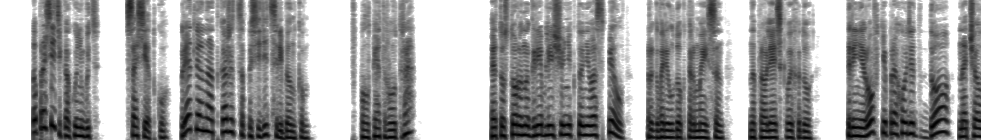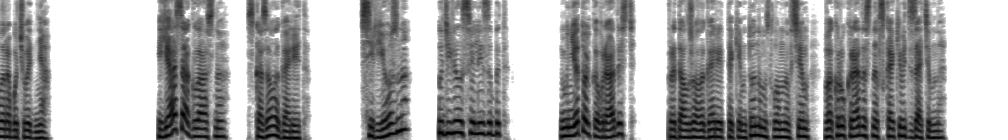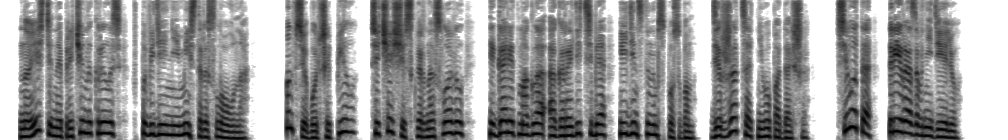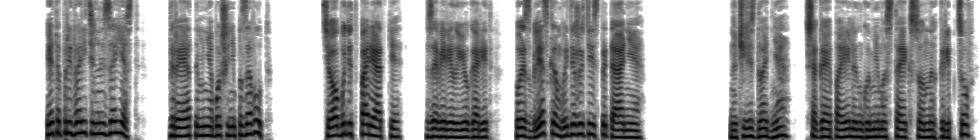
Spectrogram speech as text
«Попросите какую-нибудь соседку. Вряд ли она откажется посидеть с ребенком». «В полпятого утра?» «Эту сторону гребли еще никто не воспел», проговорил доктор Мейсон, направляясь к выходу. «Тренировки проходят до начала рабочего дня». «Я согласна», — сказала Гарриет. «Серьезно?» — удивилась Элизабет. «Мне только в радость», — продолжала Гарри таким тоном, словно всем вокруг радостно вскакивать затемно. Но истинная причина крылась в поведении мистера Слоуна. Он все больше пил, все чаще сквернословил, и Гарриет могла огородить себя единственным способом — держаться от него подальше. Всего-то три раза в неделю. Это предварительный заезд. Вероятно, меня больше не позовут. «Все будет в порядке», — заверил ее Гарриет. Вы с блеском выдержите испытание. Но через два дня, шагая по Эллингу мимо стаек сонных грибцов,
